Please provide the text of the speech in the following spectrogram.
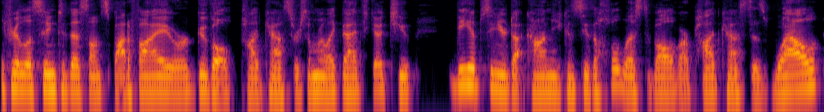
if you're listening to this on Spotify or Google Podcasts or somewhere like that, if you go to thehipsenior.com, you can see the whole list of all of our podcasts as well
